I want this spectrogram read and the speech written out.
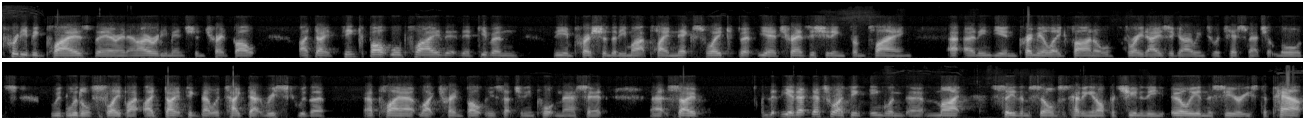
pretty big players there, and, and I already mentioned Trent Boult. I don't think Boult will play. They- They've given the impression that he might play next week, but yeah, transitioning from playing a, an Indian Premier League final three days ago into a Test match at Lords with little sleep, I, I don't think they would take that risk with a, a player like Trent Boult, who's such an important asset. Uh, so th- yeah, that, that's where I think England uh, might see themselves as having an opportunity early in the series to pounce.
